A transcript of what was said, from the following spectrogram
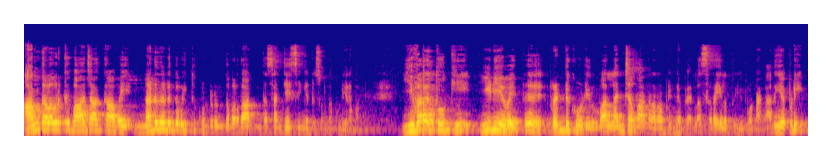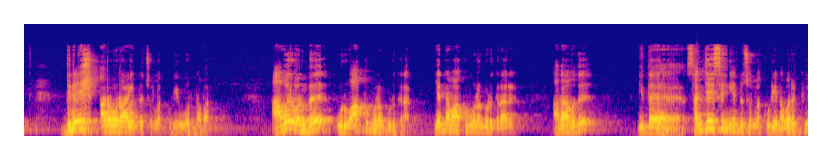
அந்த அளவிற்கு பாஜகவை நடுநடுங்க வைத்துக் கொண்டிருந்தவர் தான் இந்த சஞ்சய் சிங் என்று சொல்லக்கூடிய நபர். இவரை தூக்கி ஈடியை வைத்து ரெண்டு கோடி ரூபாய் லஞ்சம் வாங்கினார் அப்படிங்கிற பேர்ல சிறையில தூக்கி போட்டாங்க. அது எப்படி? தினேஷ் அரோரா என்று சொல்லக்கூடிய ஒரு நபர். அவர் வந்து ஒரு வாக்குமூலம் கொடுக்கிறார். என்ன வாக்குமூலம் கொடுக்கிறாரு? அதாவது இந்த சஞ்சய் சிங் என்று சொல்லக்கூடிய நபருக்கு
